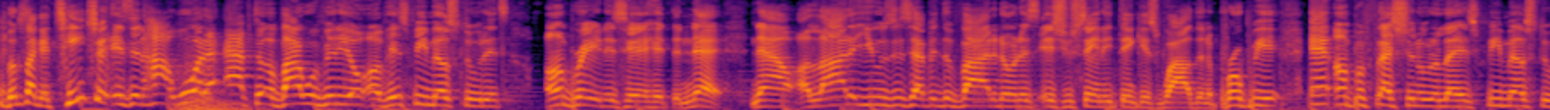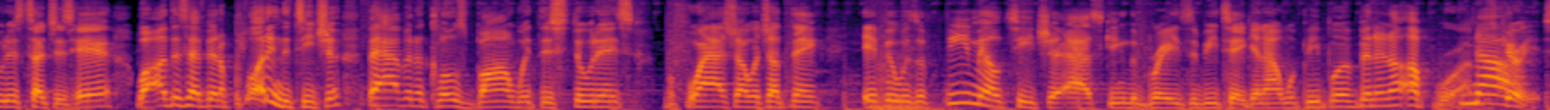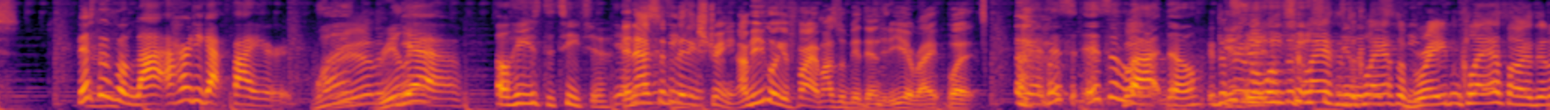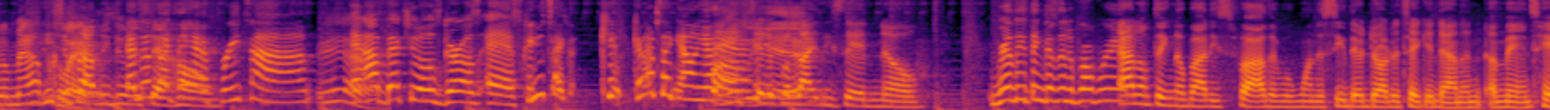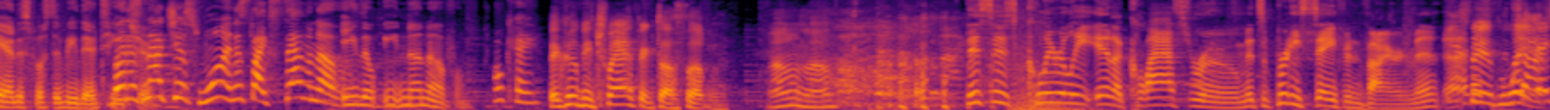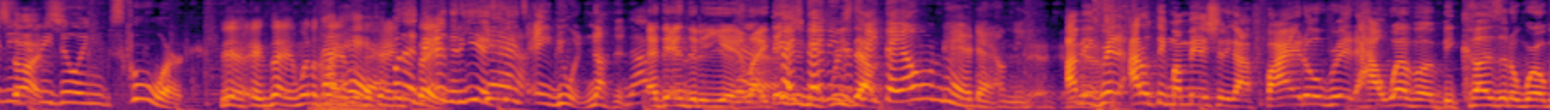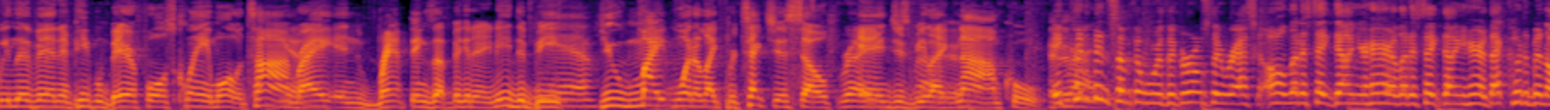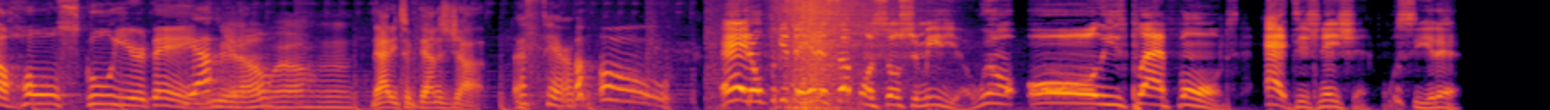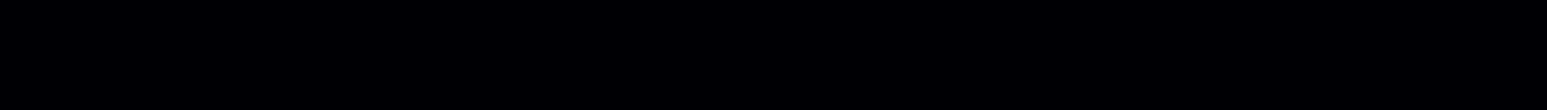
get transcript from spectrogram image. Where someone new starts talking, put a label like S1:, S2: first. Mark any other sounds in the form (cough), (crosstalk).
S1: looks like a teacher is in hot water after a viral video of his female students unbraiding his hair hit the net. Now, a lot of users have been divided on this issue, saying they think it's wild and inappropriate and unprofessional to let his female students touch his hair, while others have been applauding the teacher for having a close bond with his students. Before I ask y'all what y'all think, if it was a female teacher asking the braids to be taken out, would people have been in an uproar? I'm
S2: No.
S1: just curious.
S2: This is a lot. I heard he got fired.
S1: What?
S3: Really?
S2: Yeah.
S4: Oh, he's the teacher.
S2: Yeah,
S1: And that's
S2: a
S1: a bit
S2: teacher.
S1: extreme. I mean, you're gonna get fired, might as well be at the end of the year, right? But
S4: Yeah, this, it's a (laughs) lot though.
S3: It depends
S4: He-
S3: on what's the
S4: he- he
S3: class.
S4: should
S3: Is the
S4: it
S3: class
S4: this-
S3: a braiding class or is it a math
S4: He
S3: class?
S4: should probably do
S2: It
S4: this
S2: looked
S4: at
S2: like they
S4: have
S2: free time.
S3: Yeah.
S2: And I bet you those girls ask, can you take, can, can I take you on your
S4: He
S2: hair?
S4: should have
S1: yeah.
S4: politely said no.
S2: Really think that's inappropriate?
S4: I don't think nobody's father would want to see their daughter taking down a, a man's hair that's supposed to be their teacher.
S2: But it's not just one, it's like seven of them.
S4: either none of them.
S2: Okay.
S3: They could be trafficked or something. I don't know.
S5: This is clearly in a classroom. It's a pretty safe environment.
S3: Since
S4: But
S3: when?
S4: they need to be doing schoolwork.
S3: Yeah, exactly. When the
S4: Not
S3: class
S4: hair.
S3: became
S1: But at the end of the year,
S4: Yeah.
S1: kids ain't doing nothing at the end of the year. Like they
S4: Take,
S1: just
S4: they
S1: be
S4: need to
S1: freestyle.
S4: take their own hair down there.
S1: I mean,
S3: Yeah.
S1: granted, I don't think my man should have got fired over it. However, because of the world we live in and people bear false claim all the time,
S5: Yeah.
S1: right, and ramp things up bigger than they need to be,
S4: Yeah.
S1: you might want to like protect yourself
S5: Right.
S1: and just be like, nah, I'm cool.
S5: It could have been something where the girls they were asking, "Oh, let us take down your hair. Let us take down your hair." That could have been a whole school year thing.
S2: Yeah.
S5: You know.
S3: Well, mm.
S1: Now took down his job.
S2: That's terrible. (laughs)
S5: Oh.
S6: Hey, don't forget to hit us up on social media. We're on all these platforms at Dish Nation. We'll see you there.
